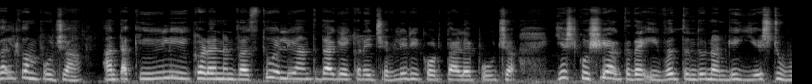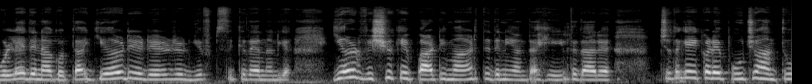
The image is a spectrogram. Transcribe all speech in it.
ವೆಲ್ಕಮ್ ಪೂಜಾ. ಅಂತ ಕೇಳಿ ಈ ಕಡೆ ನನ್ನ ವಸ್ತು ಎಲ್ಲಿ ಅಂತದಾಗ ಈ ಕಡೆ ಜ್ಯುವೆಲರಿ ಕೊಡ್ತಾಳೆ ಪೂಜಾ. ಎಷ್ಟು ಖುಷಿ ಆಗ್ತದೆ. ಇವತ್ತೊಂದು ನನಗೆ ಎಷ್ಟು ಒಳ್ಳೆಯ ದಿನ ಗೊತ್ತಾ? ಎರಡು ಎರಡು ಎರಡು ಎರಡು ಗಿಫ್ಟ್ ಸಿಕ್ಕಿದೆ ನನಗೆ. ಎರಡು ವಿಷಯಕ್ಕೆ ಪಾರ್ಟಿ ಮಾಡ್ತಿದ್ದೀನಿ ಅಂತ ಹೇಳ್ತಿದ್ದಾರೆ. ಜೊತೆಗೆ ಈ ಕಡೆ ಪೂಜಾ ಅಂತೂ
